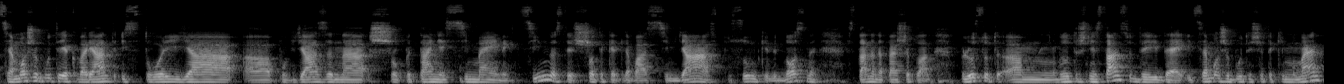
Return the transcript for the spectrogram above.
Це може бути як варіант історія пов'язана, що питання сімейних цінностей, що таке для вас сім'я, стосунки, відносини, стане на перший план. Плюс тут ем, внутрішній стан сюди йде, і це може бути ще такий момент,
